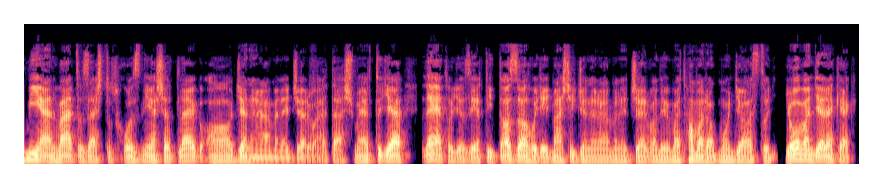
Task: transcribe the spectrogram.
milyen változást tud hozni esetleg a general manager váltás, mert ugye lehet, hogy azért itt azzal, hogy egy másik general manager van, ő majd hamarabb mondja azt, hogy jól van gyerekek,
